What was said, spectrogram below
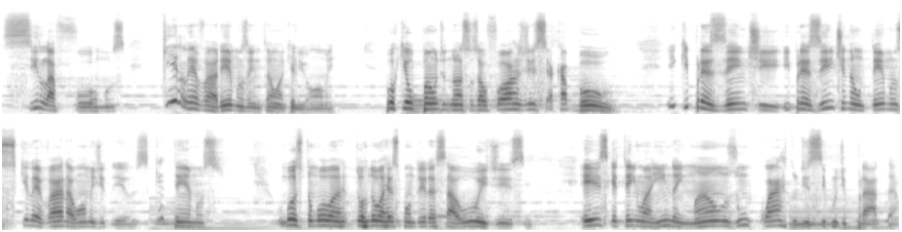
se lá formos, que levaremos então aquele homem? porque o pão de nossos alforjes se acabou. E que presente, e presente não temos que levar ao homem de Deus. Que temos? O moço tomou tornou a responder a Saul e disse: Eis que tenho ainda em mãos um quarto de ciclo de prata,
